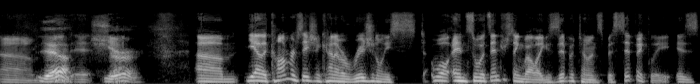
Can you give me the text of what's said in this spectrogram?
um Yeah, it- it- sure. yeah. um yeah the conversation kind of originally st- well and so what's interesting about like zipatone specifically is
